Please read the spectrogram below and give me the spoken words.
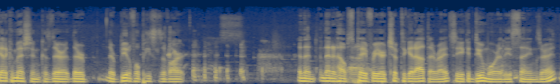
get a commission because they're they're they're beautiful pieces of art. And then and then it helps pay for your chip to get out there, right? So you could do more of these things, right?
